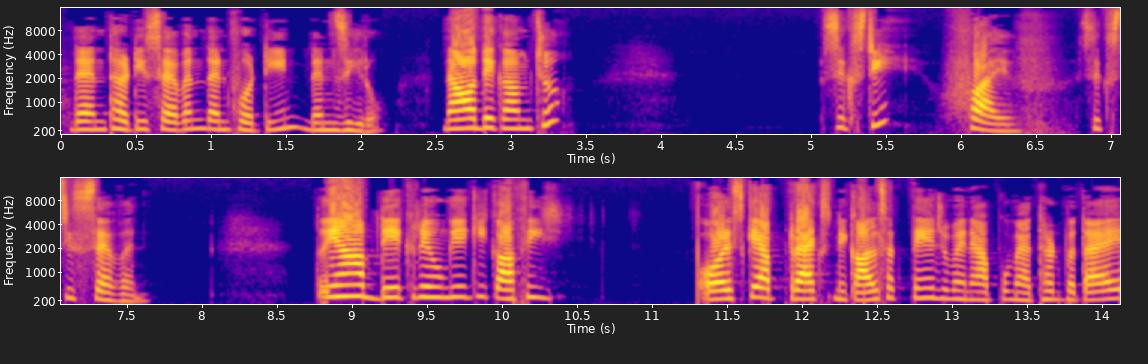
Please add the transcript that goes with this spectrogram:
then 37 then 14 then 0 now they come to 65 67 तो यहाँ आप देख रहे होंगे कि काफ़ी और इसके आप ट्रैक्स निकाल सकते हैं, जो मैंने आपको मेथड बताया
